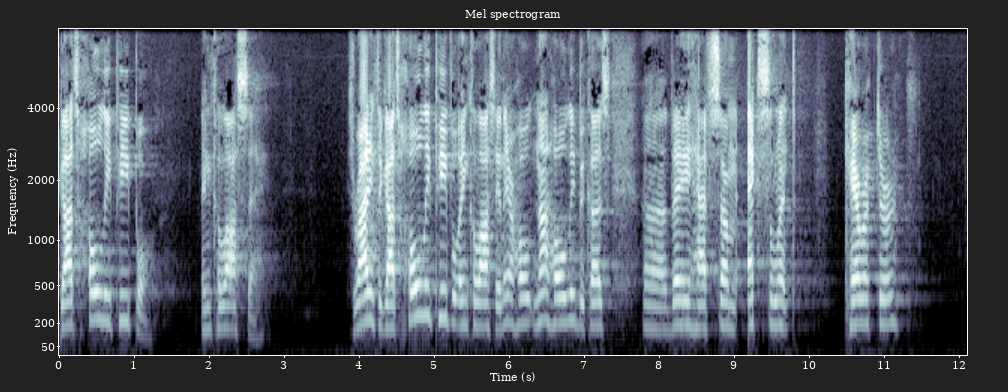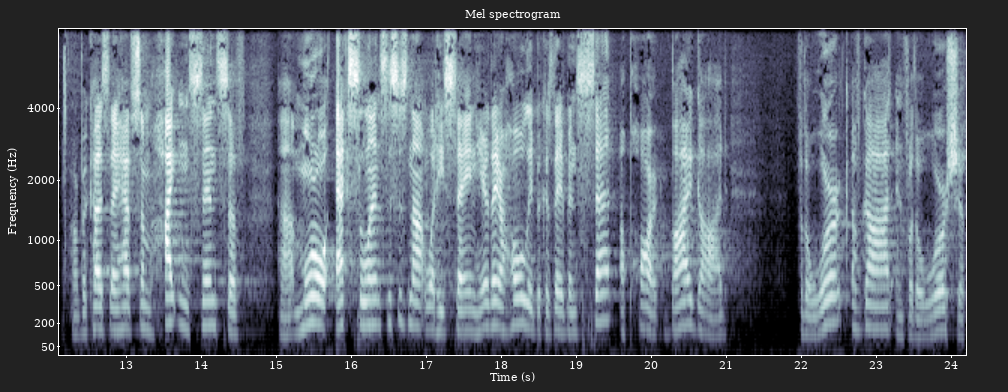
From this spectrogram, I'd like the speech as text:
God's holy people in Colossae. He's writing to God's holy people in Colossae, and they are not holy because uh, they have some excellent character or because they have some heightened sense of uh, moral excellence. This is not what he's saying here. They are holy because they have been set apart by God for the work of God and for the worship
